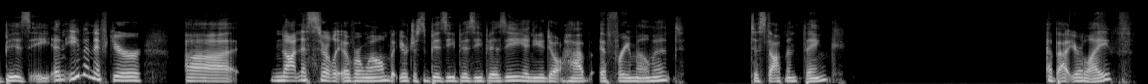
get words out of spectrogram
busy. And even if you're uh not necessarily overwhelmed but you're just busy busy busy and you don't have a free moment to stop and think about your life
